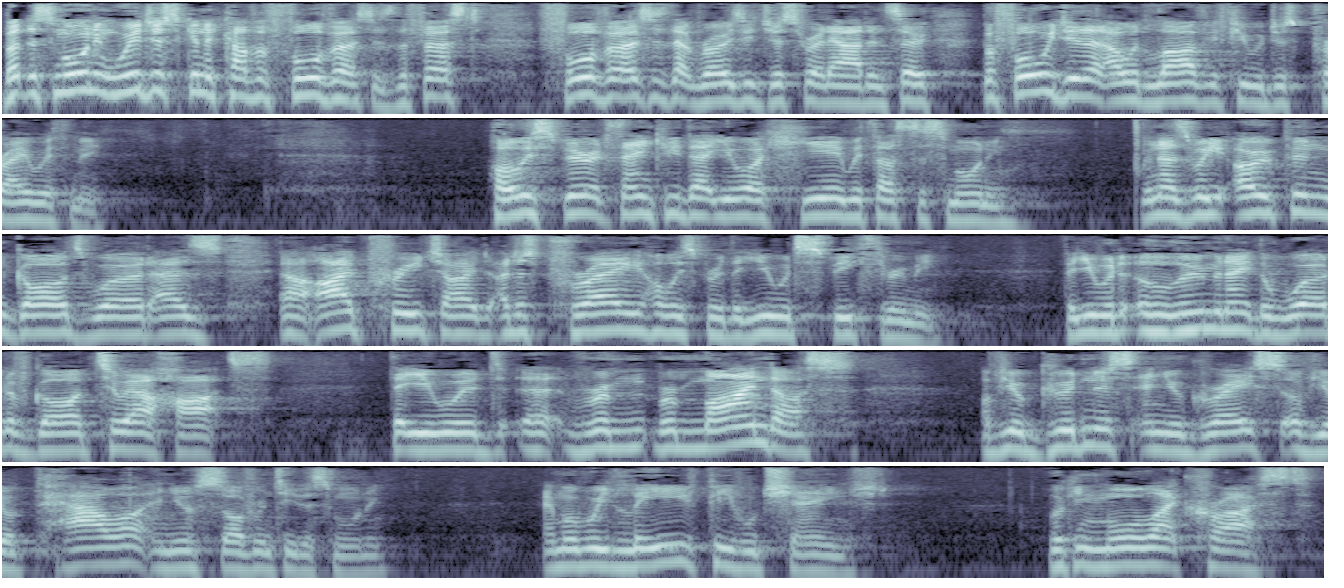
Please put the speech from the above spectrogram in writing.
But this morning we're just going to cover four verses, the first four verses that Rosie just read out. And so before we do that, I would love if you would just pray with me. Holy Spirit, thank you that you are here with us this morning. And as we open God's word, as uh, I preach, I, I, just pray, Holy Spirit, that you would speak through me, that you would illuminate the word of God to our hearts, that you would uh, rem- remind us of your goodness and your grace, of your power and your sovereignty this morning. And will we leave people changed, looking more like Christ,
